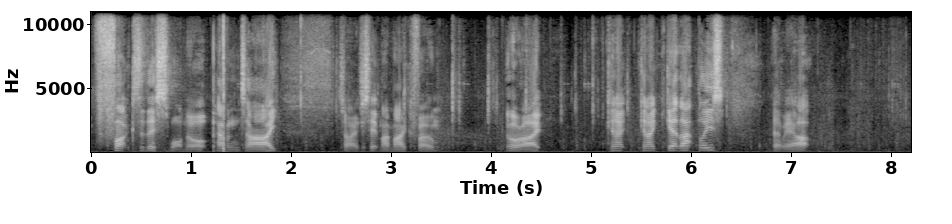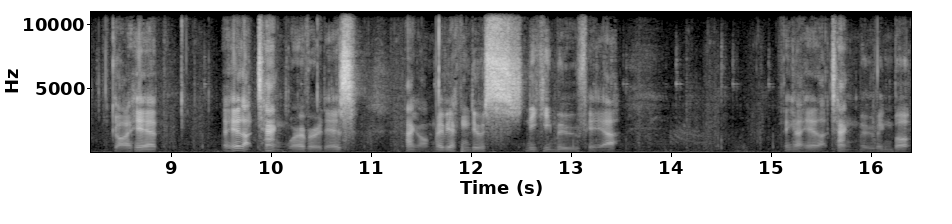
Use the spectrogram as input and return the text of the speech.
fucked this one up, haven't I? Sorry, I just hit my microphone. Alright. Can I can I get that please? There we are. God, I hear I hear that tank wherever it is. Hang on, maybe I can do a sneaky move here. I think I hear that tank moving, but...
